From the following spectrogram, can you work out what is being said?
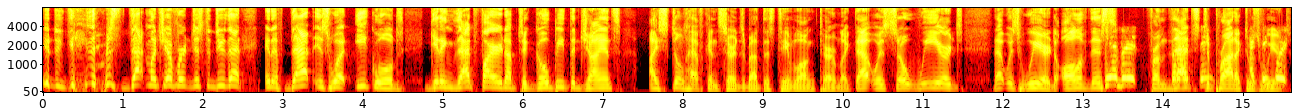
there was that much effort just to do that and if that is what equaled getting that fired up to go beat the giants i still have concerns about this team long term like that was so weird that was weird all of this Yeah, but- from but that to product was weird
